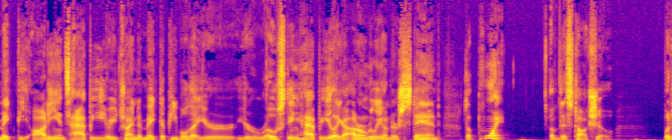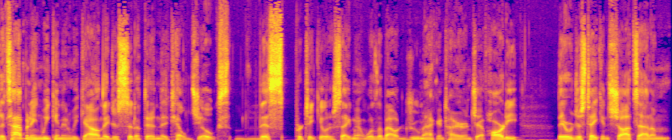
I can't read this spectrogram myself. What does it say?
make the audience happy? Are you trying to make the people that you're you're roasting happy? Like I don't really understand the point of this talk show. But it's happening week in and week out, and they just sit up there and they tell jokes. This particular segment was about Drew McIntyre and Jeff Hardy. They were just taking shots at him.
